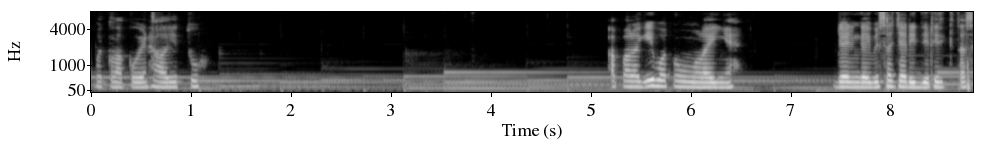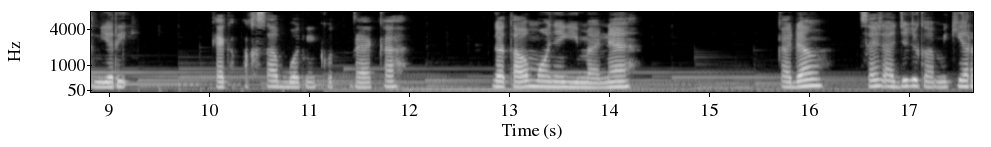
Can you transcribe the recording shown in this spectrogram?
buat ngelakuin hal itu. Apalagi buat memulainya. Dan gak bisa jadi diri kita sendiri. Kayak kepaksa buat ngikut mereka. Gak tahu maunya gimana. Kadang saya aja juga mikir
